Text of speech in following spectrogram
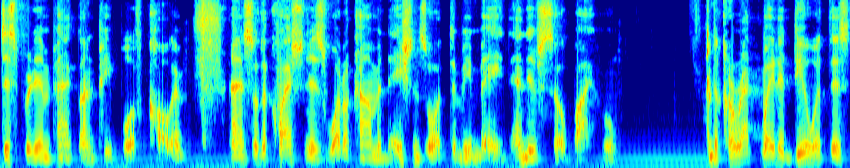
disparate impact on people of color. And so the question is what accommodations ought to be made, and if so, by whom? The correct way to deal with this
